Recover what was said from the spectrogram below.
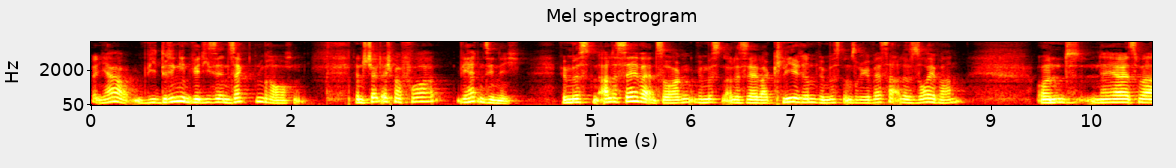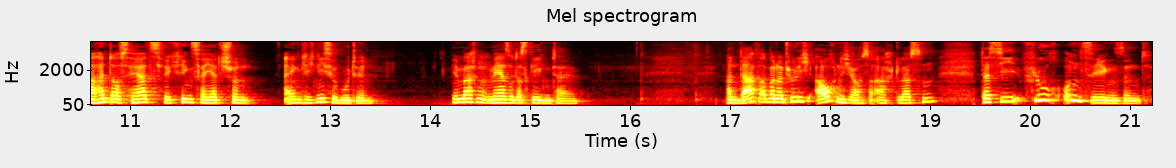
ja, wie dringend wir diese Insekten brauchen. Dann stellt euch mal vor, wir hätten sie nicht. Wir müssten alles selber entsorgen, wir müssten alles selber klären, wir müssten unsere Gewässer alle säubern. Und naja, jetzt mal Hand aufs Herz, wir kriegen es ja jetzt schon eigentlich nicht so gut hin. Wir machen mehr so das Gegenteil. Man darf aber natürlich auch nicht außer Acht lassen, dass sie Fluch und Segen sind,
